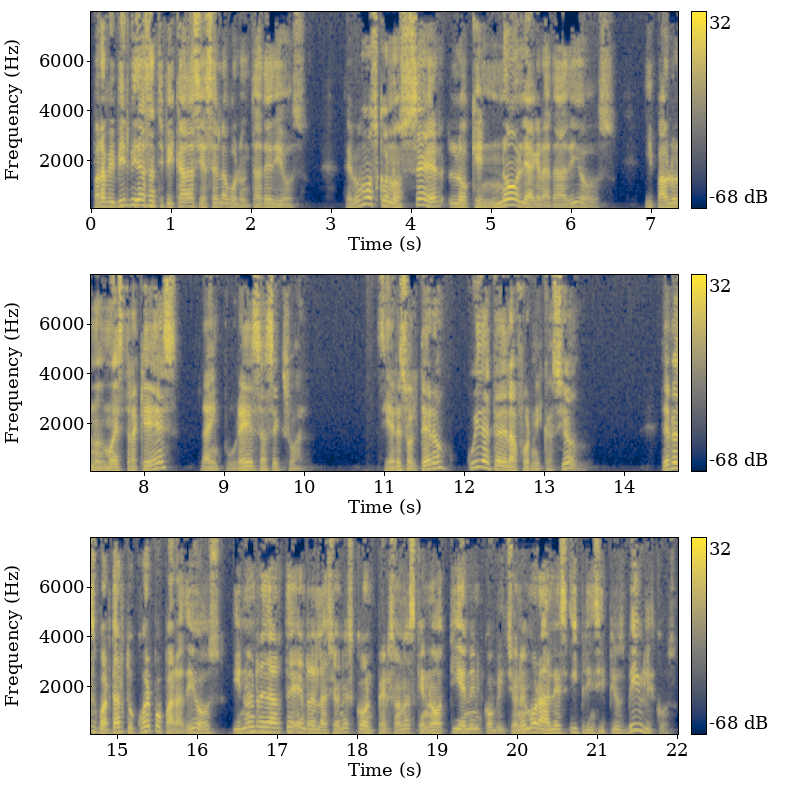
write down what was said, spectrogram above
Para vivir vidas santificadas y hacer la voluntad de Dios, debemos conocer lo que no le agrada a Dios, y Pablo nos muestra que es la impureza sexual. Si eres soltero, cuídate de la fornicación. Debes guardar tu cuerpo para Dios y no enredarte en relaciones con personas que no tienen convicciones morales y principios bíblicos,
